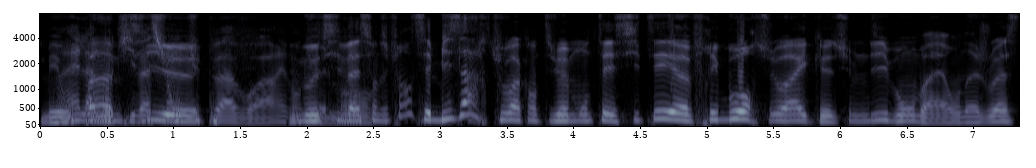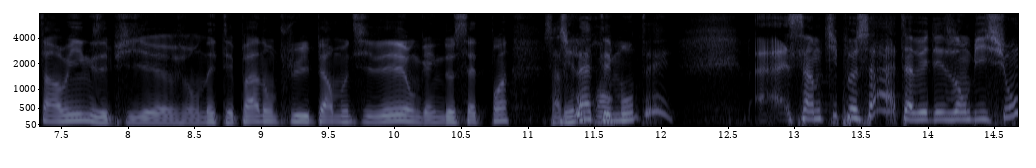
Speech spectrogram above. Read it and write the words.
mais Ouais, la pas un motivation petit, euh, que tu peux avoir une éventuellement. motivation différente. C'est bizarre, tu vois, quand tu veux monter. Si t'es euh, Fribourg, tu vois, et que tu me dis, bon, bah, on a joué à Star Wings et puis euh, on n'était pas non plus hyper motivé, on gagne de 7 points. Ça se mais là, comprend. t'es monté. Euh, C'est un petit peu ça, t'avais des ambitions,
